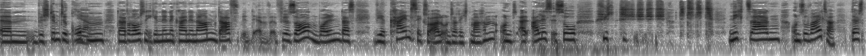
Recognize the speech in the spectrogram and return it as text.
ähm, bestimmte Gruppen ja. da draußen, ich nenne keine Namen, dafür äh, sorgen wollen, dass wir keinen Sexualunterricht machen und alles ist so nicht sagen und so weiter. Das,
